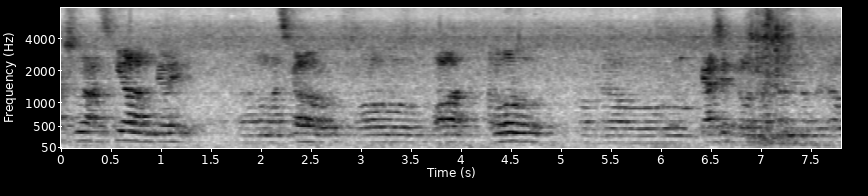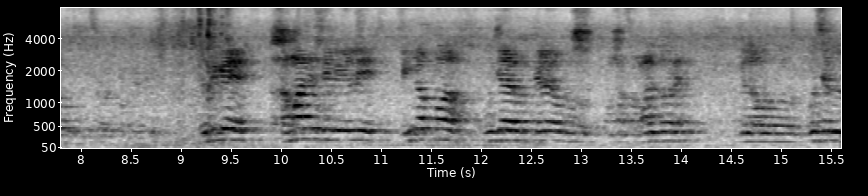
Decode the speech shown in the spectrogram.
ಅಶ್ವ ಅಸ್ಕಿಯಾಳ ಅಂತೇಳಿ ನಮ್ಮ ಅಸ್ಕಿಯಾಳ ಅವರು ಅವರು ಭಾಳ ಹಲವಾರು ಕ್ಯಾಸೆಟ್ಗಳನ್ನು ಅವರು. ಜೊತೆಗೆ ಸಮಾಜ ಸೇವೆಯಲ್ಲಿ ಲಿಂಗಪ್ಪ ಪೂಜಾರಿ ಅಂತೇಳಿ ಅವರು ನಮ್ಮ ಸಮಾಜದವರೇ ಆಮೇಲೆ ಅವರು ಸೋಷಿಯಲ್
